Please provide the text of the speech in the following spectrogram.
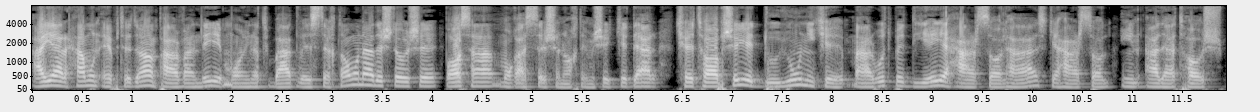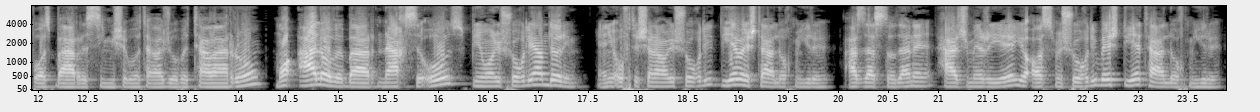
اگر همون ابتدا هم پرونده معاینات بعد و استخدام رو نداشته باشه باز هم مقصر شناخته میشه که در کتابچه دویونی که مربوط به دیه هر سال هست که هر سال این عددهاش باز بررسی میشه با توجه به تورم ما علاوه بر نقص عضو بیماری شغلی هم داریم. یعنی افت شنوایی شغلی دیه بهش تعلق می‌گیره. از دست دادن حجم ریه یا آسم شغلی بهش دیه تعلق می‌گیره.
